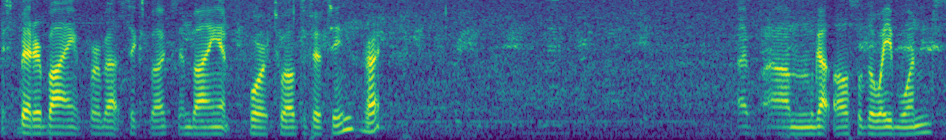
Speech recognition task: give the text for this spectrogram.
It's better buying it for about six bucks than buying it for 12 to 15, right? I've um, got also the wave ones.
